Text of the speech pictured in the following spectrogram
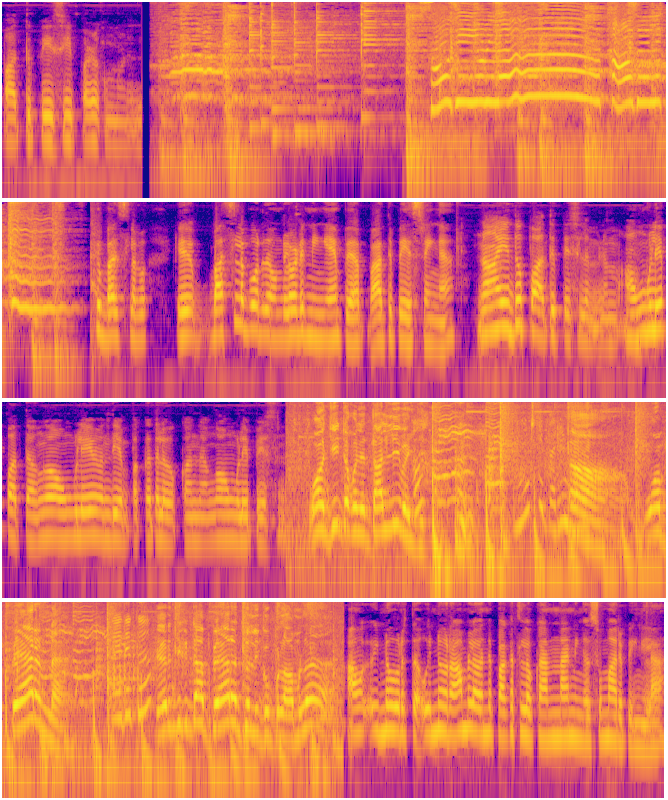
பார்த்து பேசி பழக்கமானது. பஸ்ல போ- எ- பஸ்ல போறது உங்களோட நீங்க ஏன் பே- பார்த்து பேசுறீங்க? நான் எதுவும் பார்த்து பேசல மேடம் அவங்களே பார்த்தாங்க. அவங்களே வந்து என் பக்கத்துல உட்காந்தாங்க அவங்களே பேசினேன். உன் சீட்டை கொஞ்சம் தள்ளி வை. உன் பேர் என்ன? எதுக்கு? தெரிஞ்சுக்கிட்டா பேரை சொல்லி கூப்பிடலாம்ல. இன்னொருத்த இன்னொரு ஆம்பளை வந்து பக்கத்துல உட்கார்ந்தா நீங்க சும்மா இருப்பீங்களா?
